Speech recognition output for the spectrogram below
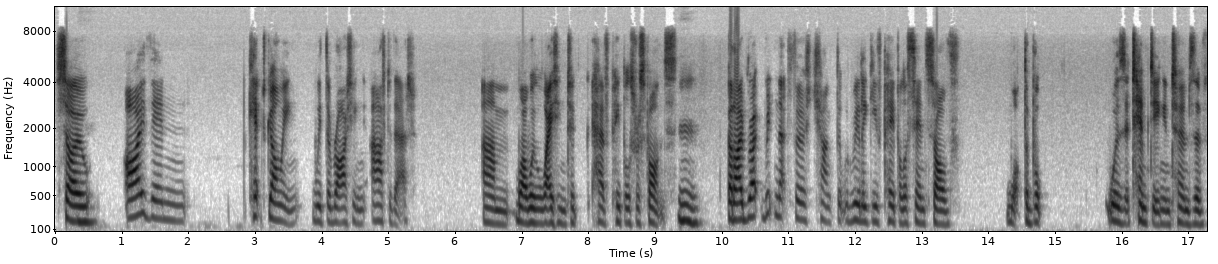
So Mm. I then kept going with the writing after that, um, while we were waiting to have people's response Mm. but I'd wrote, written that first chunk that would really give people a sense of what the book was attempting in terms of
